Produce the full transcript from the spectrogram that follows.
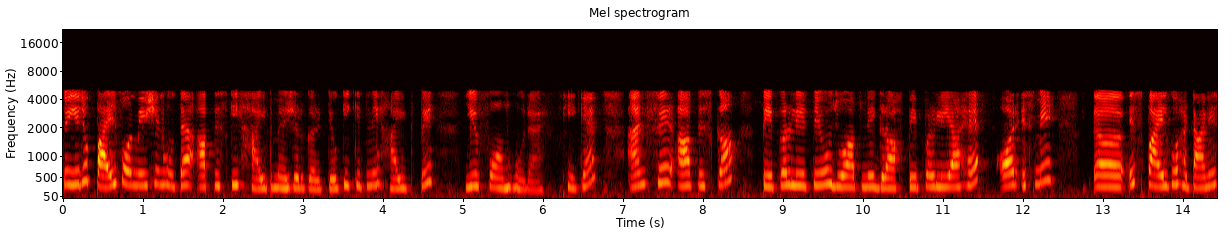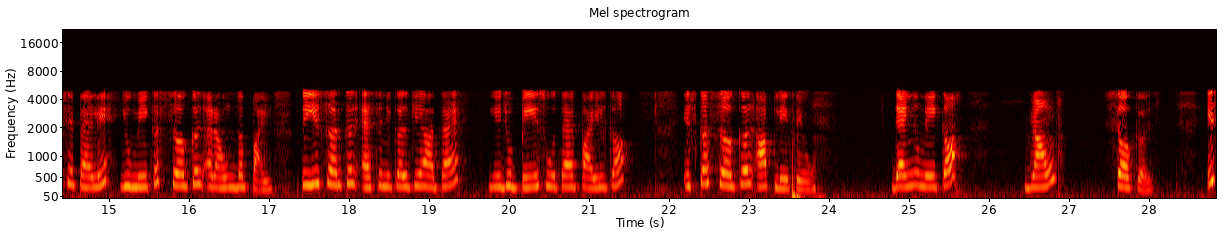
तो ये जो पाइल फॉर्मेशन होता है, आप इसकी हाइट मेजर करते हो कि कितने हाइट पे ये फॉर्म हो रहा है। ठीक है? एंड फिर आप इसका पेपर लेते हो, जो आपने ग्राफ पेपर लिया है, और इसमें इस पाइल को हटाने से पहले you make a circle around the pile तो ये सर्कल ऐसे निकल के आता है, ये जो बेस होता है पाइल का, इसका सर्कल आप लेते हो. Then you make a round circle इस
